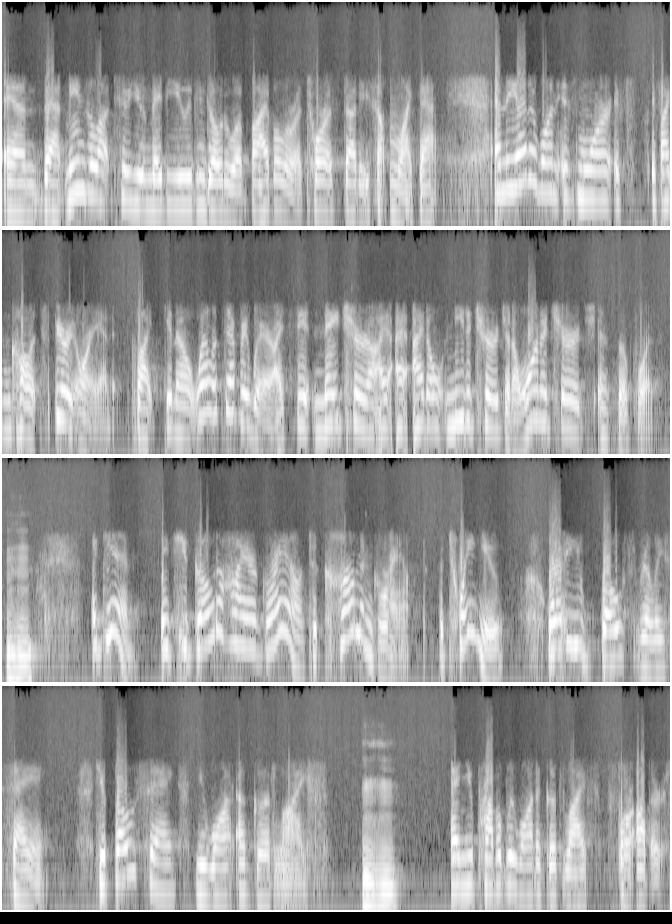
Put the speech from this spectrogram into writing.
and that means a lot to you. Maybe you even go to a Bible or a Torah study, something like that. And the other one is more, if if I can call it, spirit oriented. It's like you know, well, it's everywhere. I see it in nature. I I, I don't need a church. I don't want a church, and so forth. hmm Again, if you go to higher ground, to common ground between you, what are you both really saying? You're both saying you want a good life, hmm and you probably want a good life for others.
